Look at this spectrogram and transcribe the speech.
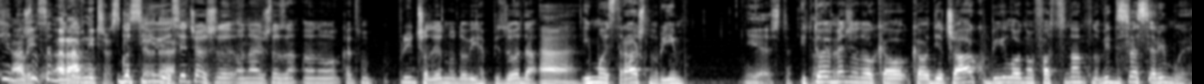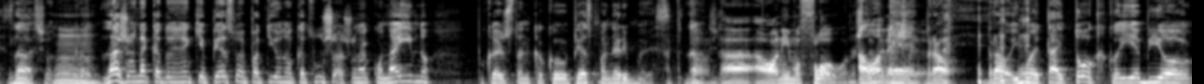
i ali jedno ravničarski gotivio. Sjećaš onaj što za, ono, kad smo pričali jednu od ovih epizoda, A. imao je strašnu rimu. Jeste. I to, je tačno. meni ono kao, kao dječaku bilo ono fascinantno, vidi sve se rimuje, znaš ono. Mm. Kao, znaš ono nekad one neke pjesme pa ti ono kad slušaš onako naivno, pa kažeš stani kako je ovo pjesma ne rimuje se. To, Znaš. da, a on imao flow, ono A što on, bi rekli. e, bravo, bravo, imao je taj tok koji je bio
